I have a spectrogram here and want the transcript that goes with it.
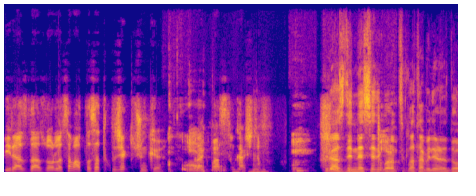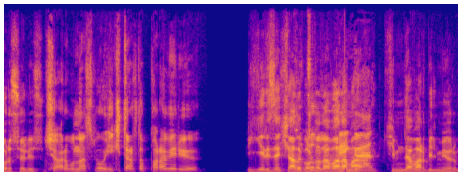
Biraz daha zorlasam Atlas'a tıklayacaktı çünkü. Evet. Bırak bastım kaçtım. Biraz dinleseydik orada tıklatabilirdi. Doğru söylüyorsun. Çağrı bu nasıl bir oyun? İki tarafta para veriyor. Bir gerizekalık Kutu- ortada var ama penguen. kimde var bilmiyorum.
